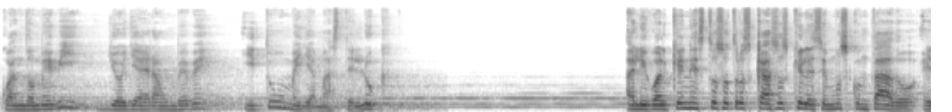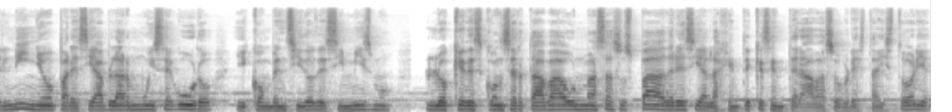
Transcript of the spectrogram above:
Cuando me vi, yo ya era un bebé, y tú me llamaste Luke. Al igual que en estos otros casos que les hemos contado, el niño parecía hablar muy seguro y convencido de sí mismo, lo que desconcertaba aún más a sus padres y a la gente que se enteraba sobre esta historia,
